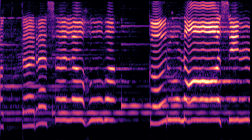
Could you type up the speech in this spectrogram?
भक्तरसलहुव करुणासिन्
